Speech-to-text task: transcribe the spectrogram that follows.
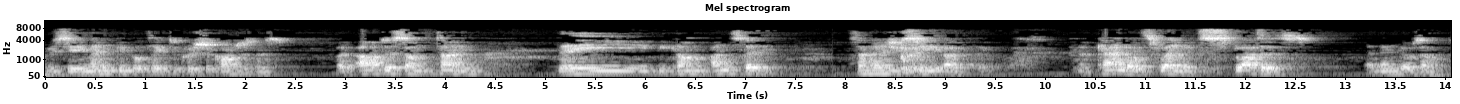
We see many people take to Krishna consciousness, but after some time, they become unsteady. Sometimes you see a, a, a candle's flame, it splutters and then goes out.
